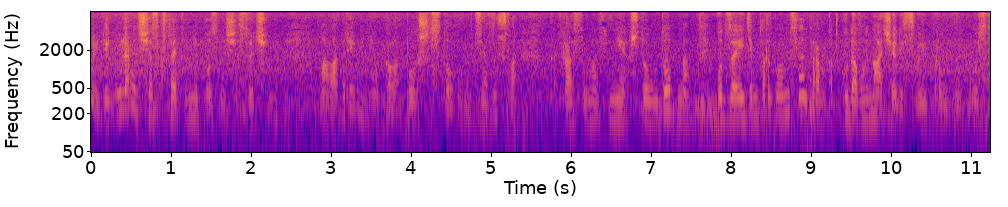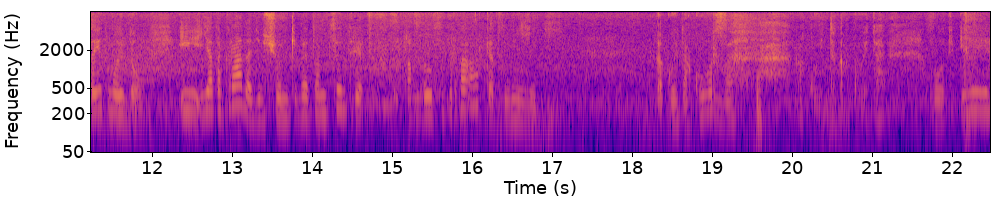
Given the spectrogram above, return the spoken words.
Люди гуляют. Сейчас, кстати, не поздно, сейчас очень мало времени, около полшестого. Вот я вышла. Как раз у нас мне что удобно. Вот за этим торговым центром, откуда мы начали свою прогулку, стоит мой дом. И я так рада, девчонки, в этом центре, там был супермаркет внизу. Какой-то Корза, какой-то, какой-то. Вот. И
